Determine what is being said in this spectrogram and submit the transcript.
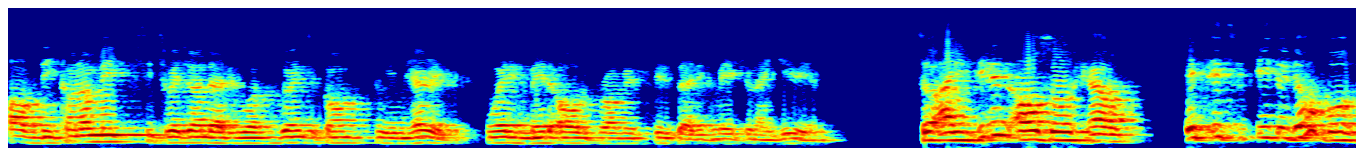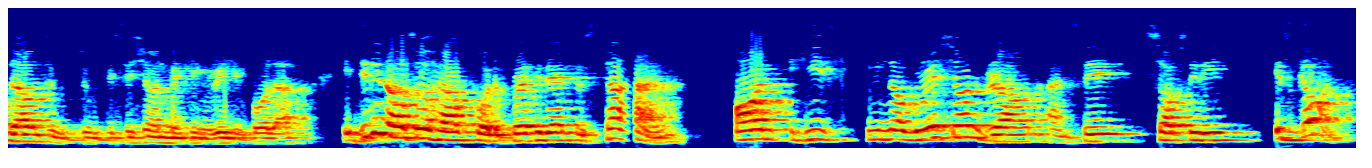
of the economic situation that it was going to come to inherit when it made all the promises that it made to Nigerians. So, and it didn't also help. It, it, it, it all boils down to, to decision making, really, Bola. It didn't also help for the president to stand on his inauguration ground and say subsidy is gone.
